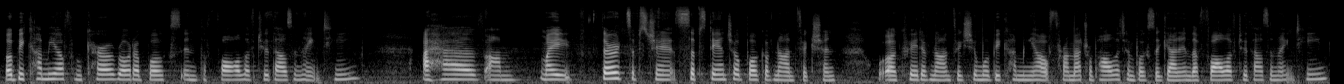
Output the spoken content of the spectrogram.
It'll be coming out from Carolrhoda Books in the fall of 2019. I have um, my third substan substantial book of nonfiction, uh, creative nonfiction, will be coming out from Metropolitan Books again in the fall of 2019.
